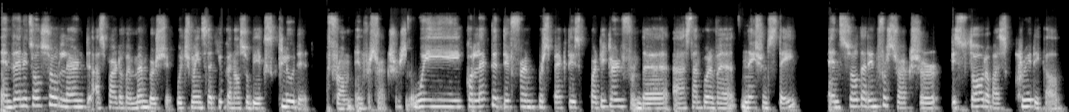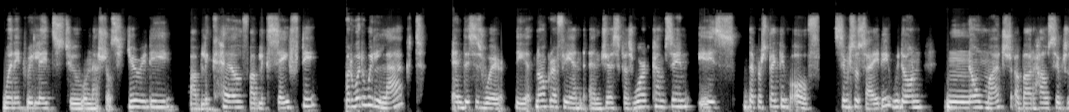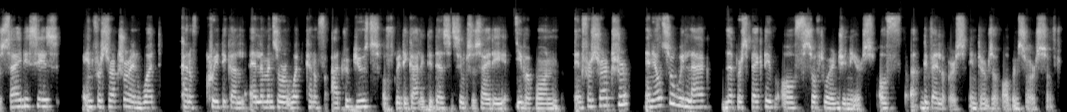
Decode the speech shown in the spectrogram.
And then it's also learned as part of a membership, which means that you can also be excluded from infrastructures. We collected different perspectives, particularly from the uh, standpoint of a nation state, and so that infrastructure is thought of as critical when it relates to national security, public health, public safety. But what we lacked, and this is where the ethnography and, and Jessica's work comes in, is the perspective of civil society. We don't know much about how civil society sees infrastructure and what kind of critical elements or what kind of attributes of criticality does civil society give upon infrastructure. And also, we lack the perspective of software engineers, of uh, developers in terms of open source software.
